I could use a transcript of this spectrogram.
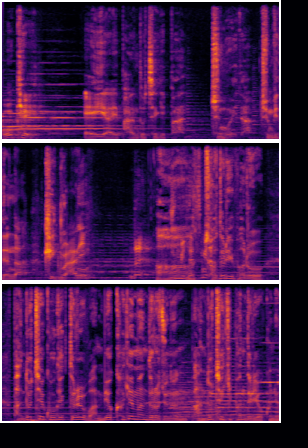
오케이. AI 반도체 기판 주문이다. 준비됐나? 퀵 라닝. 네. 아, 준비됐습니다. 저들이 바로 반도체 고객들을 완벽하게 만들어주는 반도체 기판들이었군요.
